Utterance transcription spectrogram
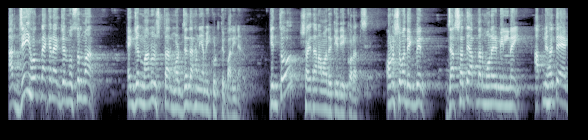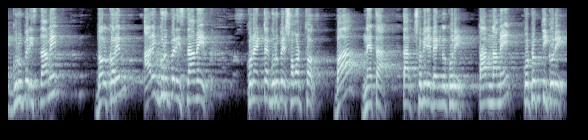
আর যেই হোক না কেন একজন মুসলমান, একজন মানুষ তার মর্যাদাহানি আমি করতে পারি না। কিন্তু শয়তান আমাদেরকে দিয়ে করাচ্ছে। অনেক সময় দেখবেন, যার সাথে আপনার মনের মিল নেই, আপনি হয়তো এক গ্রুপের ইসলামে দল করেন, আরেক গ্রুপের ইসলামের কোন একটা গ্রুপের সমর্থক বা নেতা তার ছবিরে ব্যঙ্গ করে, তার নামে কটুক্তি করে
